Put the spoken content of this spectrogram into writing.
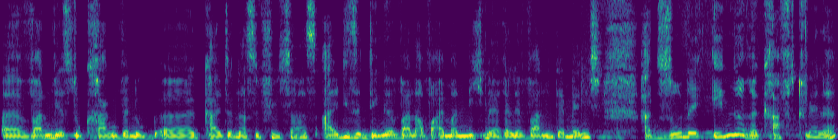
Äh, wann wirst du krank, wenn du äh, kalte, nasse Füße hast? All diese Dinge waren auf einmal nicht mehr relevant. Der Mensch hat so eine innere Kraftquelle,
